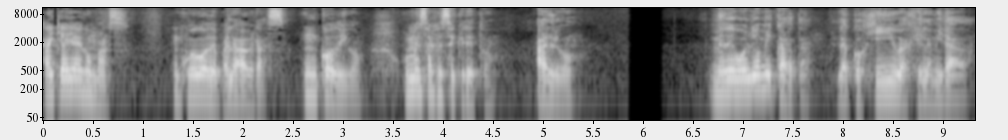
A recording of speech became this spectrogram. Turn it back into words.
Aquí hay algo más. Un juego de palabras, un código, un mensaje secreto, algo. Me devolvió mi carta, la cogí y bajé la mirada.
